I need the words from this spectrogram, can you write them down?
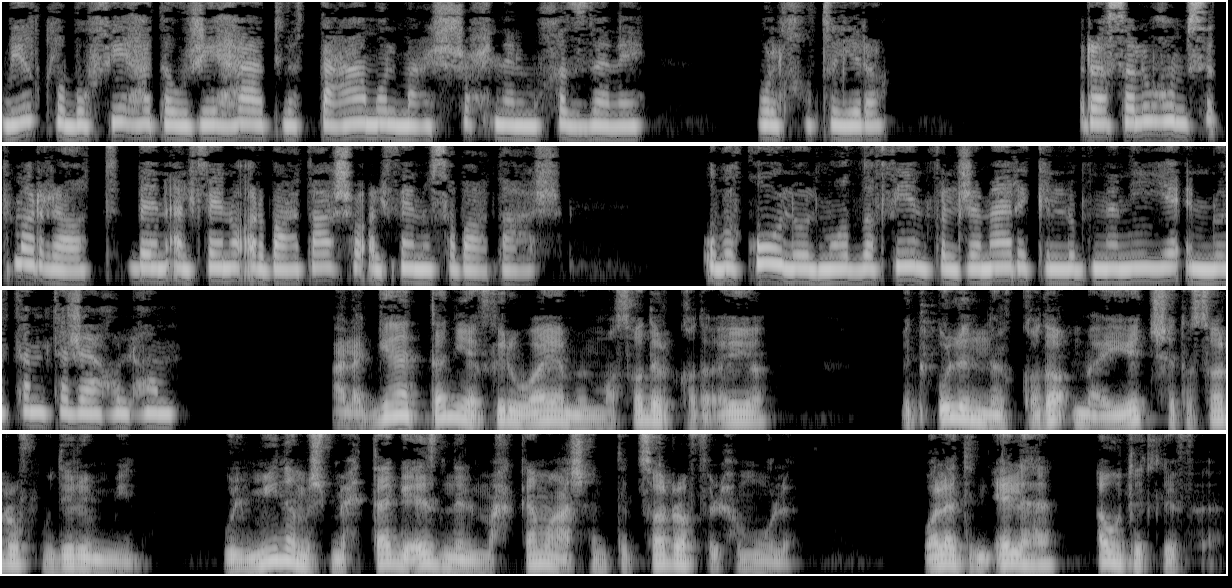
بيطلبوا فيها توجيهات للتعامل مع الشحنة المخزنة والخطيرة. راسلوهم ست مرات بين 2014 و 2017 وبيقولوا الموظفين في الجمارك اللبنانية إنه تم تجاهلهم. على الجهة التانية في رواية من مصادر قضائية بتقول إن القضاء ما أيدش تصرف مدير المينا والمينا مش محتاجة إذن المحكمة عشان تتصرف في الحمولة ولا تنقلها أو تتلفها.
